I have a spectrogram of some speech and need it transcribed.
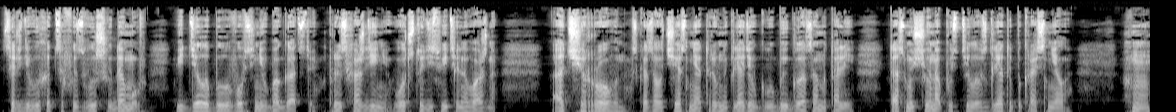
среди выходцев из высших домов, ведь дело было вовсе не в богатстве, происхождении, вот что действительно важно. «Очарован», — сказал Чез, неотрывно глядя в голубые глаза Натали. Та смущенно опустила взгляд и покраснела. Хм,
